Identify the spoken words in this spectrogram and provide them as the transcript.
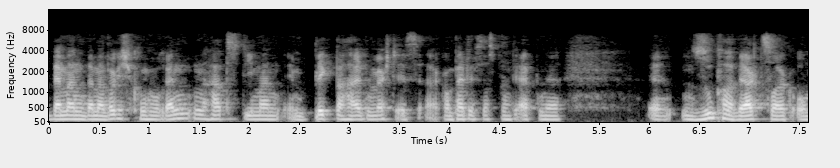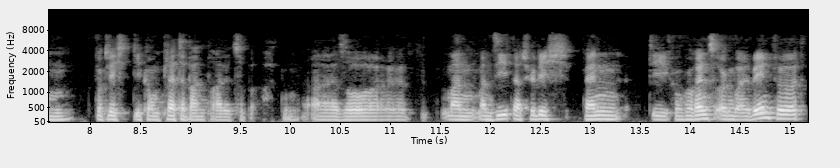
wenn man, wenn man wirklich Konkurrenten hat, die man im Blick behalten möchte, ist äh, Competitors.app eine, äh, ein super Werkzeug, um wirklich die komplette Bandbreite zu beachten. Also äh, man, man sieht natürlich, wenn die Konkurrenz irgendwo erwähnt wird,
